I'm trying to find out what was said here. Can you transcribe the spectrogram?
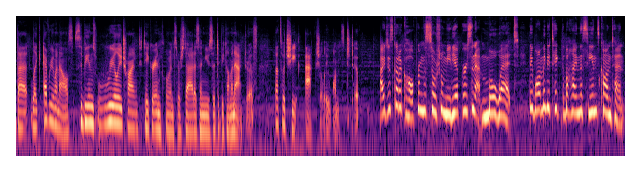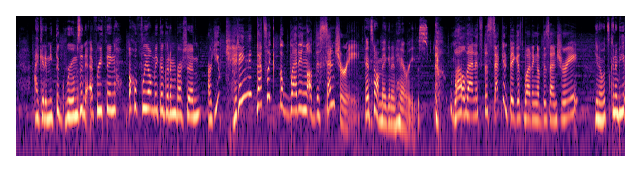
that, like everyone else, Sabine's really trying to take her influencer status and use it to become an actress. That's what she actually wants to do. I just got a call from the social media person at Moet. They want me to take the behind the scenes content. I get to meet the grooms and everything. Hopefully, I'll make a good impression. Are you kidding? That's like the wedding of the century. It's not Meghan and Harry's. well, then it's the second biggest wedding of the century. You know, it's gonna be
